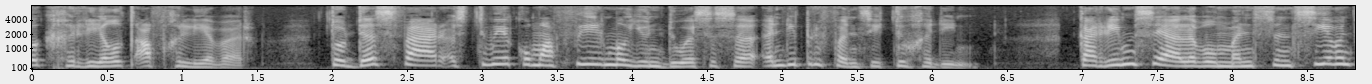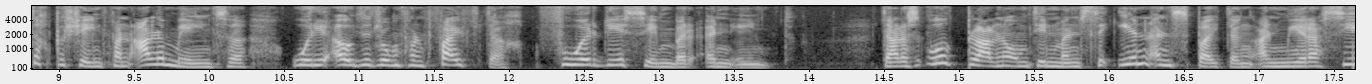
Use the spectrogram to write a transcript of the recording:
ook gereeld afgelewer. Tot dusver is 2,4 miljoen dosisse in die provinsie toegedien. Karim sê hulle wil minstens 70% van alle mense oor die ouderdom van 50 voor Desember inent. Daar is ook planne om ten minste een inspuiting aan meer as 70%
